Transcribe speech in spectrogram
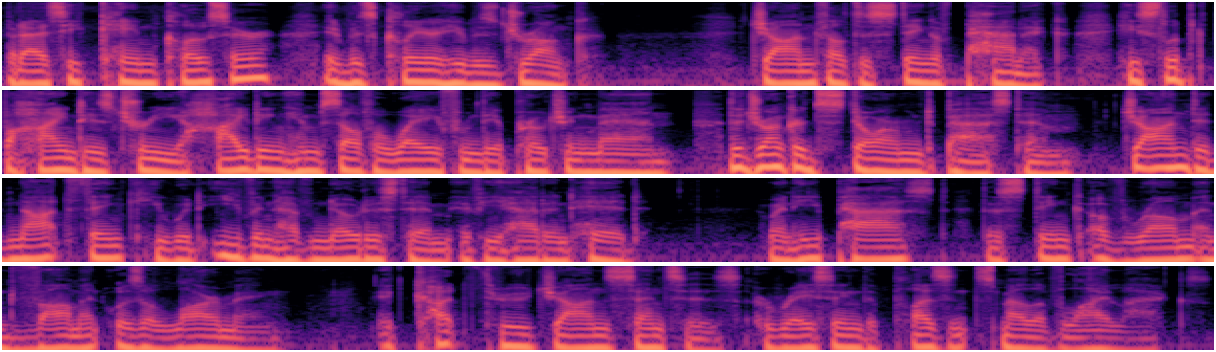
but as he came closer, it was clear he was drunk. John felt a sting of panic. He slipped behind his tree, hiding himself away from the approaching man. The drunkard stormed past him. John did not think he would even have noticed him if he hadn't hid. When he passed, the stink of rum and vomit was alarming. It cut through John's senses, erasing the pleasant smell of lilacs.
